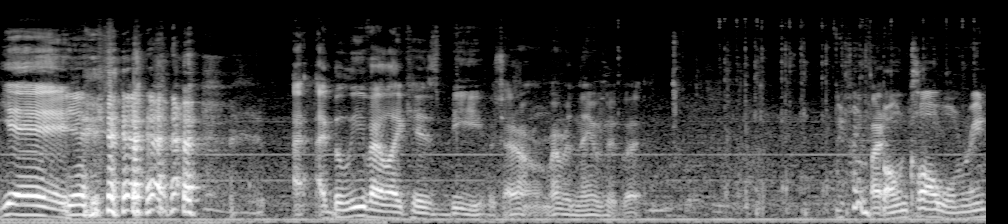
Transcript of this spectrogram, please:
Yay! Yeah. I, I believe I like his B, which I don't remember the name of it, but Are you playing? Bone Claw Wolverine?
